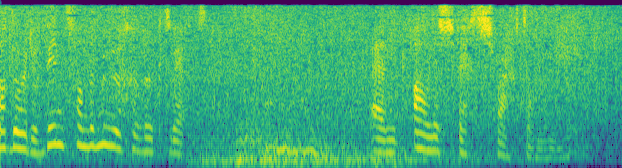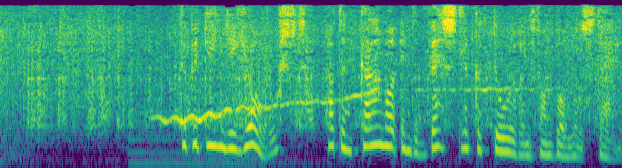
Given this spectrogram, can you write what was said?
Dat door de wind van de muur gerukt werd. En alles werd zwart om hem heen. De bediende Joost had een kamer in de westelijke toren van Bommelstein.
